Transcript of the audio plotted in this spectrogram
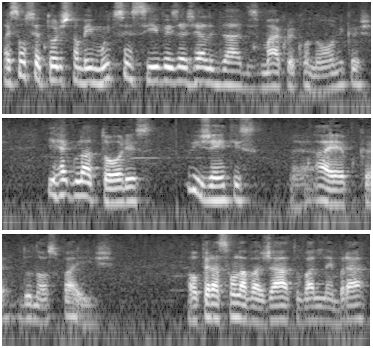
Mas são setores também muito sensíveis às realidades macroeconômicas e regulatórias vigentes né, à época do nosso país. A Operação Lava Jato, vale lembrar,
